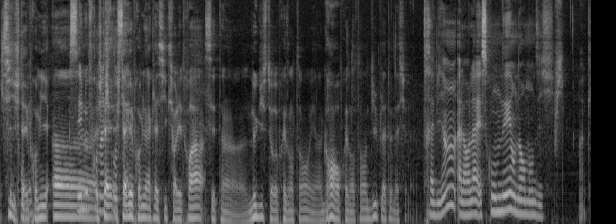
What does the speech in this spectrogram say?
Si, je t'avais promis un. C'est le fromage Je t'avais promis un classique sur les trois. C'est un auguste représentant et un grand représentant du plateau national. Très bien. Alors là, est-ce qu'on est en Normandie? Oui. Ok.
